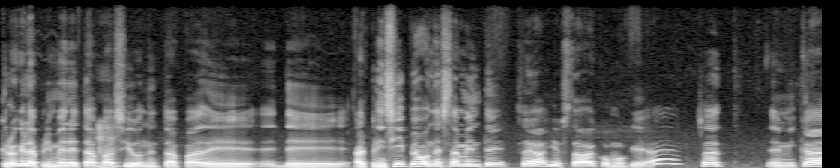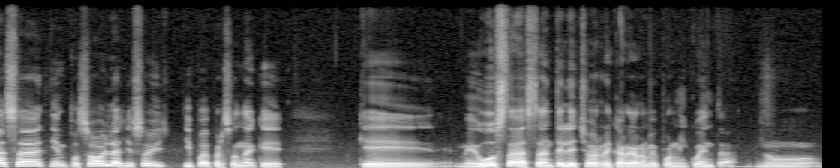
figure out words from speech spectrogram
Creo que la primera etapa ha Ujú. sido una etapa de, de- Al principio, honestamente, Sebas, yo estaba como que, ah, o sea, en mi casa, tiempo solas, yo soy tipo de persona que, que me gusta bastante el hecho de recargarme por mi cuenta. No,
